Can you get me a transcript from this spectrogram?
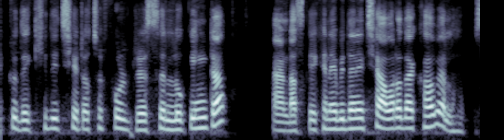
একটু দেখিয়ে দিচ্ছি। এটা হচ্ছে ফুল ড্রেসের লুকিংটা অ্যান্ড আজকে এখানে বিদায় নিচ্ছি। আবারও দেখা হবে। আল্লাহ হাফিজ।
